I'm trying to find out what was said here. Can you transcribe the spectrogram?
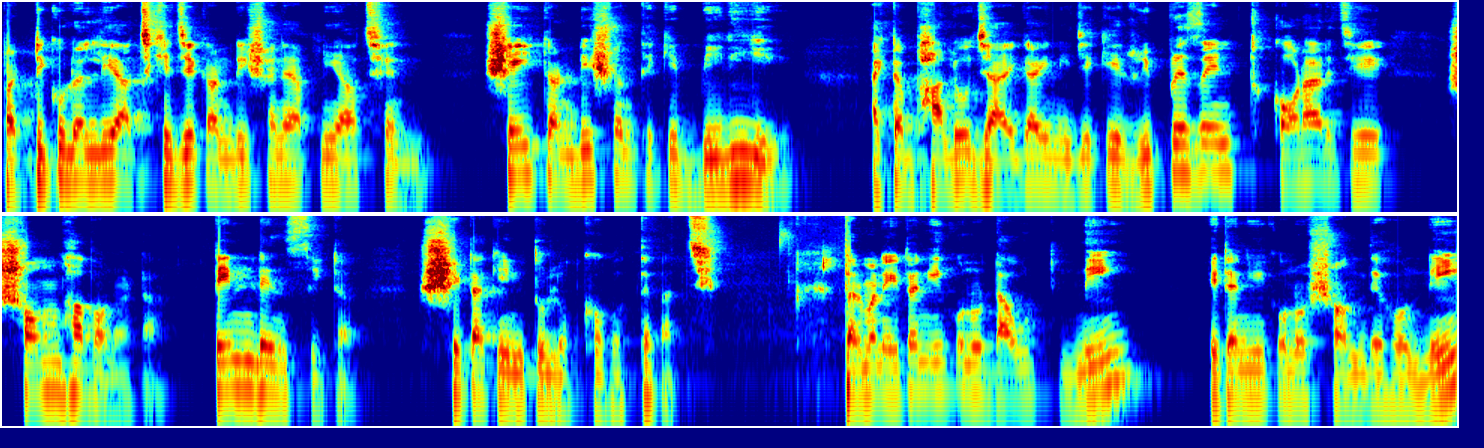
পার্টিকুলারলি আজকে যে কন্ডিশনে আপনি আছেন, সেই কন্ডিশন থেকে বেরিয়ে একটা ভালো জায়গায় নিজেকে রিপ্রেজেন্ট করার যে সম্ভাবনাটা টেন্ডেন্সিটা সেটা কিন্তু লক্ষ্য করতে পারছি। তার মানে এটা নিয়ে কোনো ডাউট নেই, এটা নিয়ে কোনো সন্দেহ নেই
